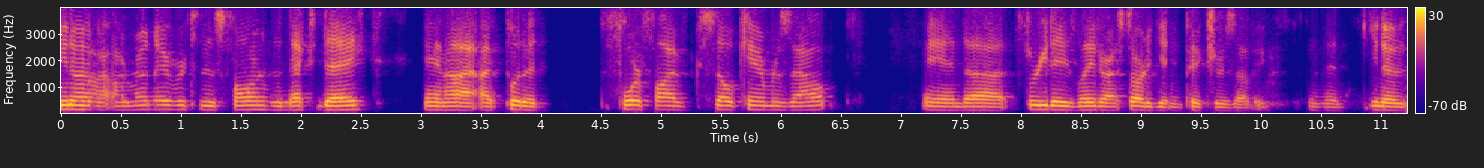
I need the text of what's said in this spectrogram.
you know, I, I run over to this farm the next day and I, I put a four or five cell cameras out. And uh, three days later, I started getting pictures of him. And then, you know,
